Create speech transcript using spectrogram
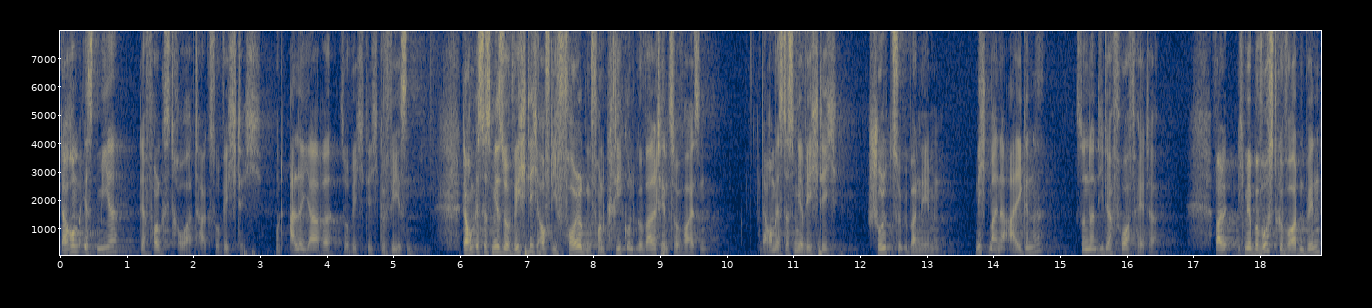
Darum ist mir der Volkstrauertag so wichtig und alle Jahre so wichtig gewesen. Darum ist es mir so wichtig, auf die Folgen von Krieg und Gewalt hinzuweisen. Darum ist es mir wichtig, Schuld zu übernehmen. Nicht meine eigene, sondern die der Vorväter. Weil ich mir bewusst geworden bin,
